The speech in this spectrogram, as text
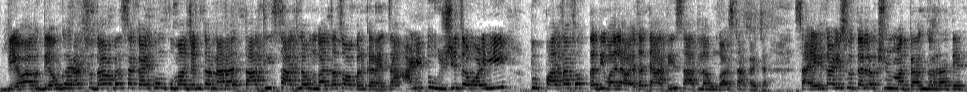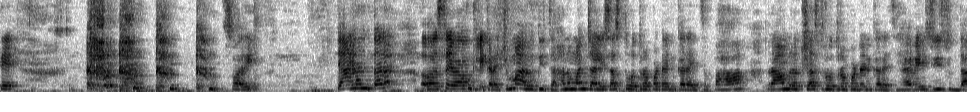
देवा देवघरात सुद्धा आपण सकाळी कुंकुमार्जन करणार आहोत. त्यात ही सात लवंगाचाच वापर करायचा आणि तुळशी जवळही तुपाचा फक्त दिवा लावायचा त्यातही सात लवंगाच टाकायच्या. सायंकाळी सुद्धा लक्ष्मी माता घरात येते. सॉरी त्यानंतर सेवा कुठली करायची? मारुतीचा. हनुमान चालिसा स्तोत्र पठण करायचं. पहा रामरक्षा स्तोत्र पठण करायचं. ह्यावेळी सुद्धा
